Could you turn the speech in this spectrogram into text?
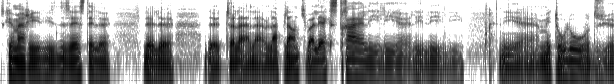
ce que Marie-Élise disait, c'était le, le, la, plante qui va aller extraire les, les, euh, euh, métaux lourds du, euh,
